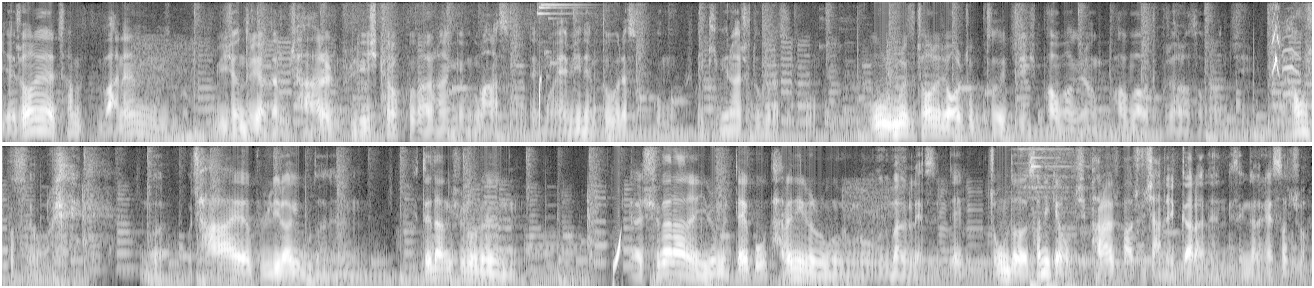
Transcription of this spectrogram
예전에 참 많은 뮤지션들이 약간 좀잘 분리시켜놓고 음악을 하는 경우가 많았었는데 뭐 에미넴도 그랬었고 뭐 니키 미나즈도 그랬었고 모르겠어요 저는 이제 어릴 적부터 이제 힙합 음악이랑 팝 음악을 듣고 자라서 그런지 하고 싶었어요 그렇게 뭔가 뭐 자아의 분리라기보다는 그때 당시로는 내가 슈가라는 이름을 떼고 다른 이름으로 음악을 냈을 때 조금 더 선입견 없이 바라봐주지 않을까라는 생각을 했었죠.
